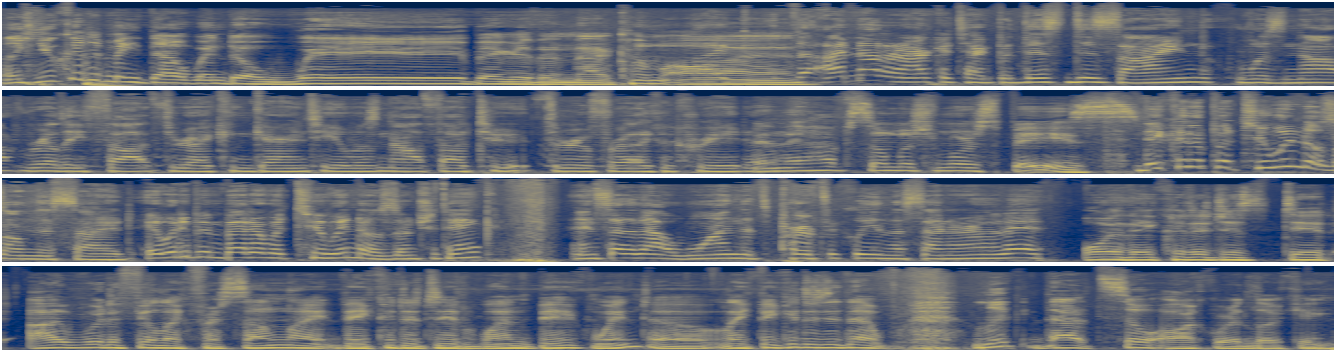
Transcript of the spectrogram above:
Like you could have made that window way bigger than that. Come on. Like the, I'm not an architect, but this design was not really thought through. I can guarantee it was not thought to, through for like a creative. and they have so much more space. They could have put two windows on this side. It would have been better with two windows, don't you think? Instead of that one that's perfectly in the center of it. Or they could have just did. I would have feel like for sunlight, they could have did one big window. Like they could have did that. Look, that's so awkward looking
